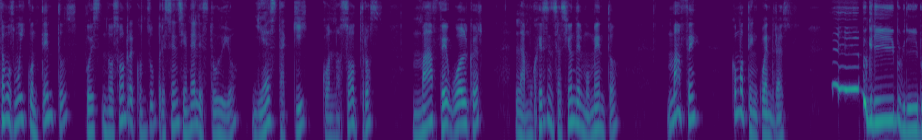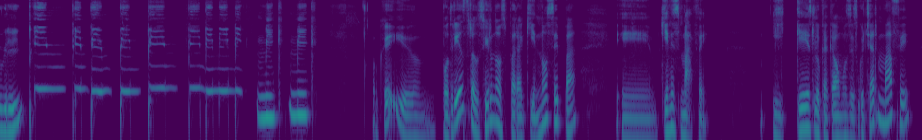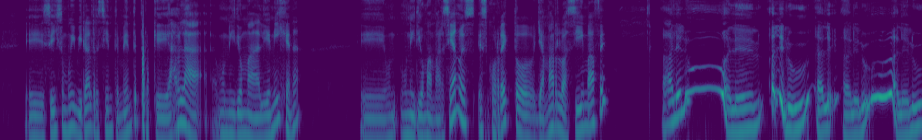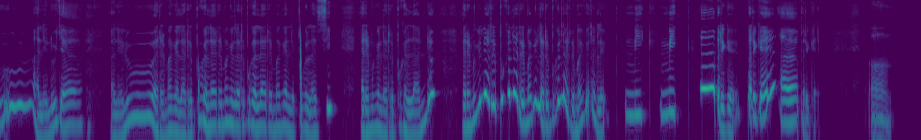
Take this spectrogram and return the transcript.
Estamos muy contentos, pues nos honra con su presencia en el estudio y está aquí con nosotros Mafe Walker, la mujer sensación del momento. Mafe, ¿cómo te encuentras? Mic, mic. Ok, eh, ¿podrías traducirnos para quien no sepa eh, quién es Mafe? ¿Y qué es lo que acabamos de escuchar? Mafe eh, se hizo muy viral recientemente porque habla un idioma alienígena, eh, un, un idioma marciano. ¿Es, ¿Es correcto llamarlo así, Mafe? Alelu, alelu, alelu, ale, alelu, alelu, aleluya, alelu, arremángala, repújala, arremángala, repújala, arremángala, repújala, sí, arremángala, repújala, no, arremángala, repújala, arremángala, repújala, arremángala, mic, mic, ah, ¿para qué? ¿Para qué? Ah, ¿para qué? Oh,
